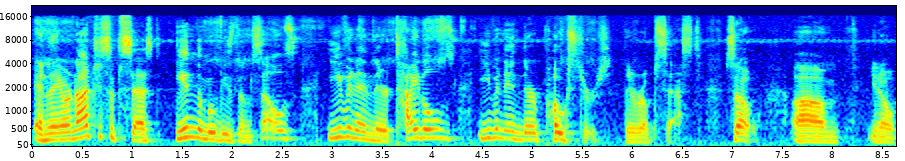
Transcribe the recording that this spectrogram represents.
And they are not just obsessed in the movies themselves, even in their titles, even in their posters, they're obsessed. So, um, you know,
